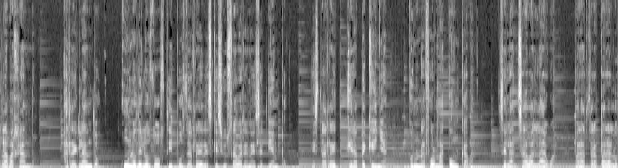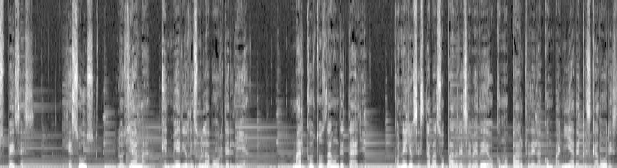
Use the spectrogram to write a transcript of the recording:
trabajando, arreglando uno de los dos tipos de redes que se usaban en ese tiempo. Esta red era pequeña, con una forma cóncava. Se lanzaba al agua para atrapar a los peces. Jesús los llama en medio de su labor del día. Marcos nos da un detalle con ellos estaba su padre Zebedeo como parte de la compañía de pescadores.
